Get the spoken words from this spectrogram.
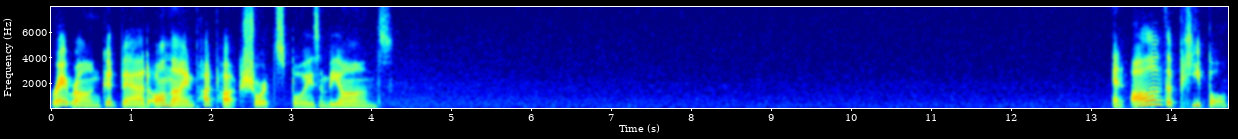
Right, wrong, good, bad, all nine, POD POC, shorts, boys, and beyonds. And all of the people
